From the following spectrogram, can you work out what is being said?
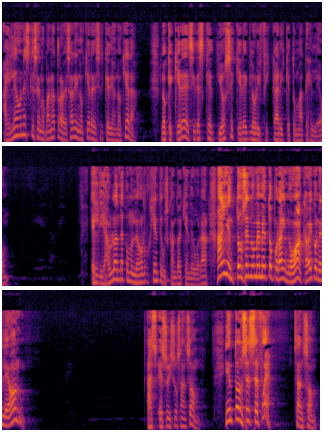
Hay leones que se nos van a atravesar y no quiere decir que Dios no quiera. Lo que quiere decir es que Dios se quiere glorificar y que tú mates el león. El diablo anda como el león rugiente buscando a quien devorar. Ay, entonces no me meto por ahí. No, acabe con el león. Eso hizo Sansón. Y entonces se fue Sansón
